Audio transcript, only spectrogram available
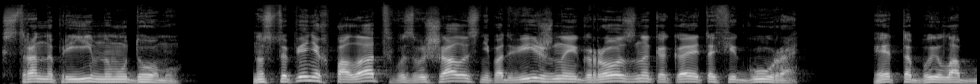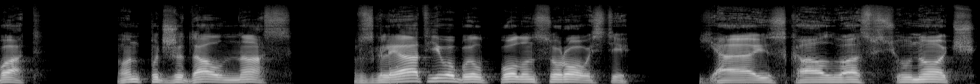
к странноприимному дому. На ступенях палат возвышалась неподвижно и грозно какая-то фигура. Это был аббат. Он поджидал нас. Взгляд его был полон суровости. «Я искал вас всю ночь»,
